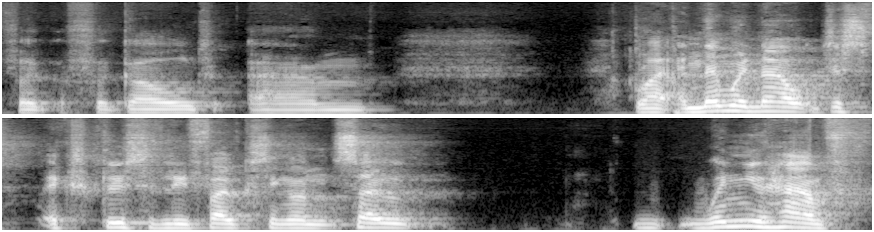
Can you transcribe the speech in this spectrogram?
for, for gold. Um, right, and then we're now just exclusively focusing on. So when you have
